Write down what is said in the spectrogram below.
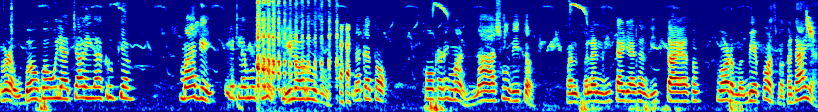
હમણાં ઊભા ઊભા ઉલ્યા ચાળીસ લાખ રૂપિયા માગે એટલે હું થોડોક ઢીલો રહું છું. નકે તો ચૂંટણીમાં ના શું રીતો ભલે ભલે રીતાડ્યા છે ને રીતતા આવ્યા છો. વોર્ડમાં બે પાંચ વખત આવ્યા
